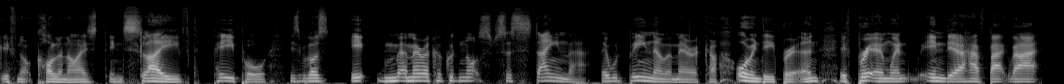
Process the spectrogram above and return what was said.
if not colonized enslaved people is because it America could not sustain that. There would be no America, or indeed Britain. If Britain went, India have back that,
